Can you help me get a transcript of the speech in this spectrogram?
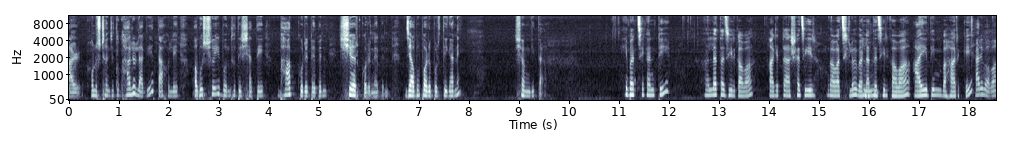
আর অনুষ্ঠান যদি ভালো লাগে তাহলে অবশ্যই বন্ধুদের সাথে ভাগ করে নেবেন শেয়ার করে নেবেন। যাব পরবর্তী গানে সঙ্গীতা। এবার যে গানটি লতাজির গাওয়া আগেরটা আশাজির গাওয়া ছিল এবার লতাজির গাওয়া আয়ে দিন বাহারকে। আরে বাবা।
